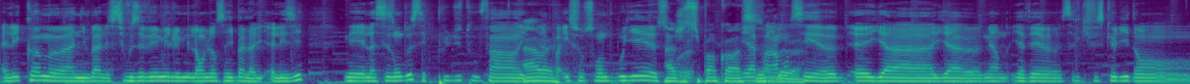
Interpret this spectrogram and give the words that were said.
elle est comme euh, Hannibal. Si vous avez aimé l'ambiance Hannibal, allez- allez-y. Mais la saison 2, c'est plus du tout. Enfin, Ah ouais. pas- ils se sont embrouillés. Sur, Ah, je euh, suis pas encore à la et saison apparemment, 2, ouais. c'est euh, euh, il y a il y a euh, merde, il y avait euh, celle qui fait Scully dans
